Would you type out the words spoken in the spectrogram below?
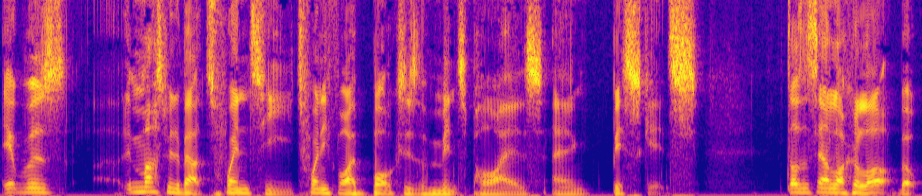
It was, it must have been about 20, 25 boxes of mince pies and biscuits. Doesn't sound like a lot, but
